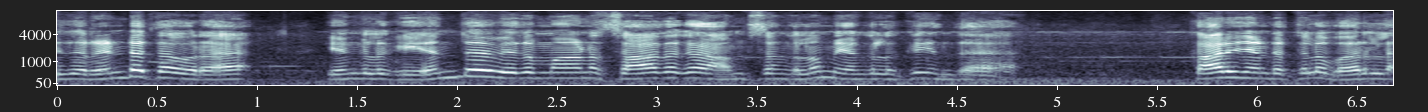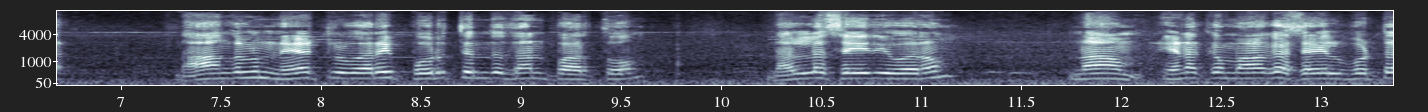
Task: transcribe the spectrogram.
இது ரெண்டை தவிர எங்களுக்கு எந்த விதமான சாதக அம்சங்களும் எங்களுக்கு இந்த காரிஜண்டத்தில் வரல. நாங்களும் நேற்று வரை பொறுத்திருந்து தான் பார்த்தோம். நல்ல செய்தி வரும். நாம் இணக்கமாக செயல்பட்டு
